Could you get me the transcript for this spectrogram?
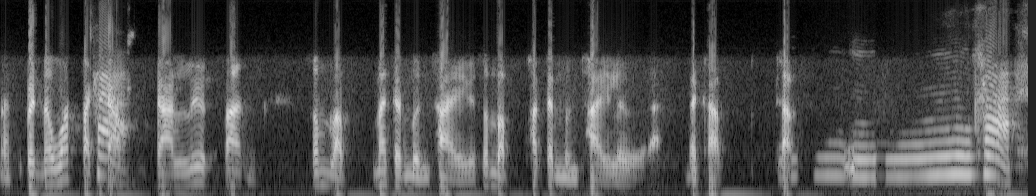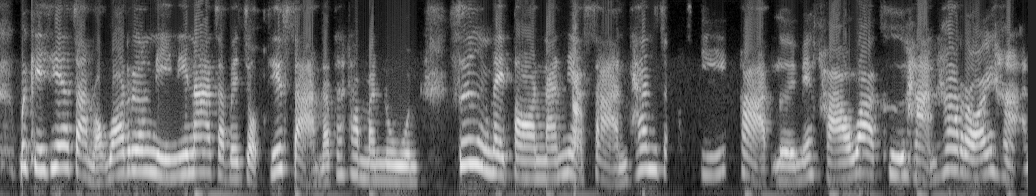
นะเป็นนวัตกรรมค่ะการเลือกตั้งสำหรับนักการเมืองไทยสำหรับพรรคการเมืองไทยเลยอะนะครับ ครับอืมอืมค่ะ เมื่อกี้ที่อาจารย์บอกว่าเรื่องนี้นี่น่าจะไปจบที่ศาลรัฐธรรมนูญ ซึ่งในตอนนั้นเนี่ยศาลท่านจะชี้ขาดเลยไหมคะ ว่าคือหารห้าร้อยหาร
